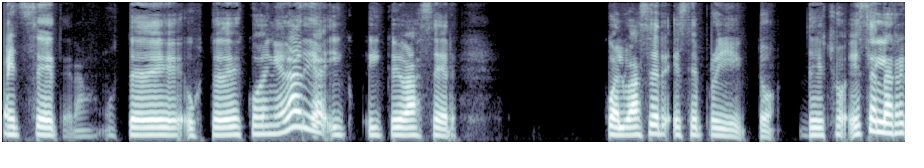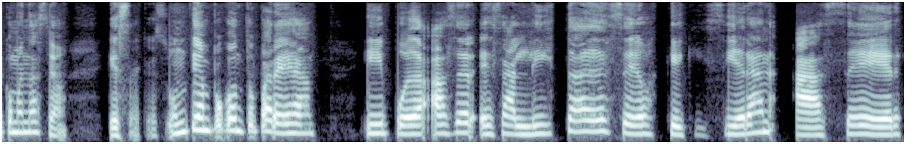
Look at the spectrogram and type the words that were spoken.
etcétera. Ustedes, ustedes escogen el área y, qué va a ser, cuál va a ser ese proyecto. De hecho, esa es la recomendación, que saques un tiempo con tu pareja y puedas hacer esa lista de deseos que quisieran hacer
